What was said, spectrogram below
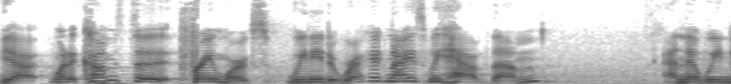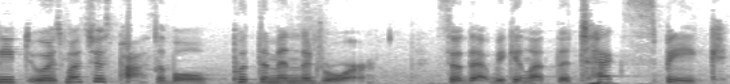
yeah, when it comes to frameworks, we need to recognize we have them, and then we need to, as much as possible, put them in the drawer so that we can let the text speak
